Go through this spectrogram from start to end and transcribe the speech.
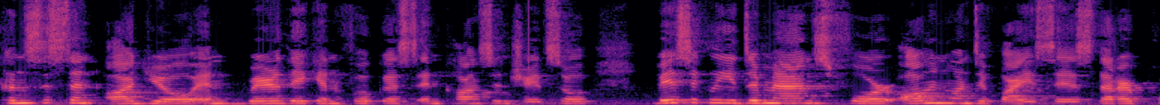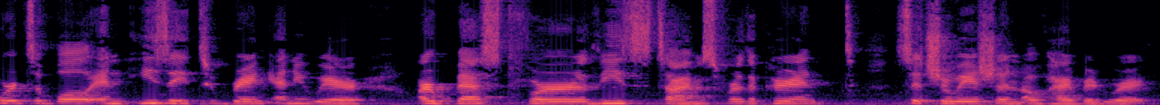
consistent audio and where they can focus and concentrate. So basically demands for all-in-one devices that are portable and easy to bring anywhere are best for these times for the current situation of hybrid work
